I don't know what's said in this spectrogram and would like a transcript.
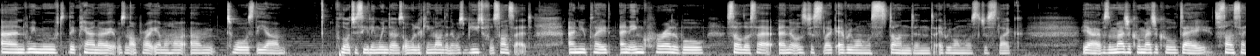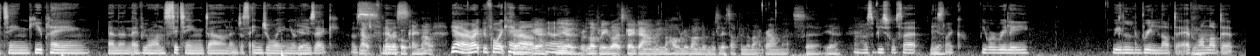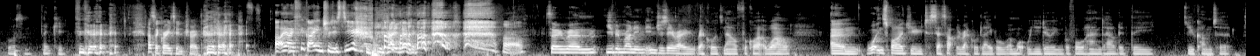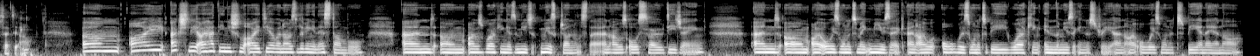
and we moved the piano it was an upright Yamaha um towards the um floor to ceiling windows overlooking London. It was a beautiful sunset. And you played an incredible solo set. And it was just like everyone was stunned and everyone was just like, yeah, it was a magical, magical day. Sun setting, you playing, and then everyone sitting down and just enjoying your Yeah. music. It was, That's it the was- came out. Yeah, right before it came So, out. Yeah, yeah, it was lovely. Lights go down, and the whole of London was lit up in the background. That's uh, yeah, It was a beautiful set. It was Yeah. like, we were really, we really loved it. Everyone loved it. awesome. Thank you. That's a great intro. I, I think I introduced you. yeah, I know. well, So um, you've been running Injazero Records now for quite a while. Um, what inspired you to set up the record label, and what were you doing beforehand? How did the you come to set it up? Um, I actually I had the initial idea when I was living in Istanbul, and um, I was working as a music music journalist there, and I was also DJing, and um, I always wanted to make music, and I always wanted to be working in the music industry, and I always wanted to be an A and R.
